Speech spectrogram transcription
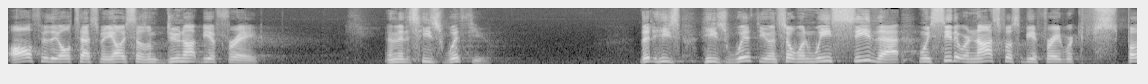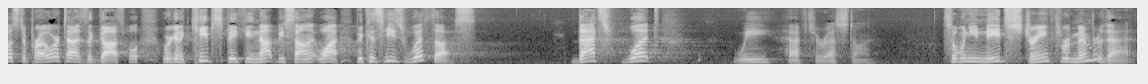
all through the Old Testament, He always tells them, Do not be afraid and that He's with you. that he's, he's with you. And so when we see that, when we see that we're not supposed to be afraid, we're supposed to prioritize the gospel, we're going to keep speaking, not be silent. Why? Because he's with us. That's what we have to rest on. So when you need strength, remember that.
